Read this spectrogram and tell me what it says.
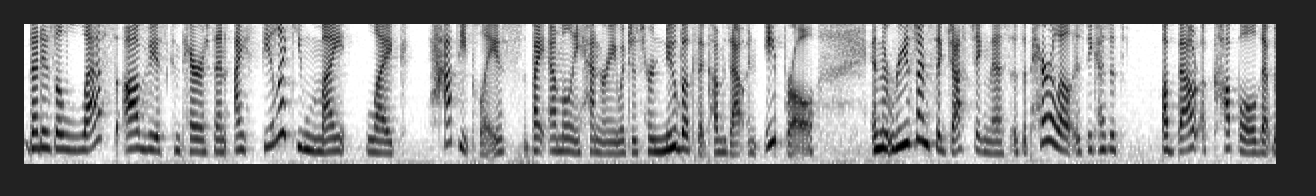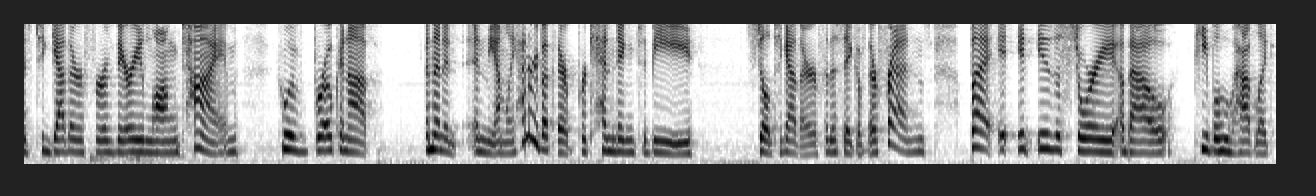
that is a less obvious comparison, I feel like you might like Happy Place by Emily Henry, which is her new book that comes out in April. And the reason I'm suggesting this as a parallel is because it's about a couple that was together for a very long time who have broken up. And then in, in the Emily Henry book, they're pretending to be still together for the sake of their friends. But it, it is a story about people who have like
